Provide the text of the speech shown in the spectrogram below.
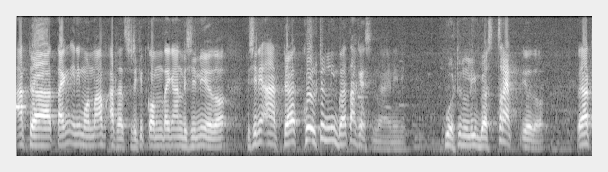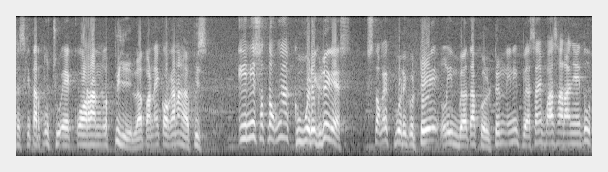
Ada tank ini mohon maaf ada sedikit kontengan di sini ya toh. Di sini ada golden limbata, guys. Nah, ini nih golden limbah straight ya toh. Ya ada sekitar 7 ekoran lebih, 8 ekor karena habis. Ini stoknya gede-gede guys. Stoknya gede-gede, limbata golden ini biasanya pasarannya itu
